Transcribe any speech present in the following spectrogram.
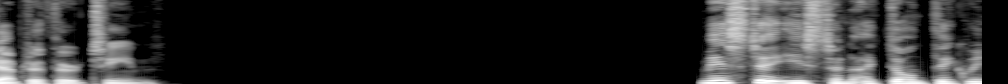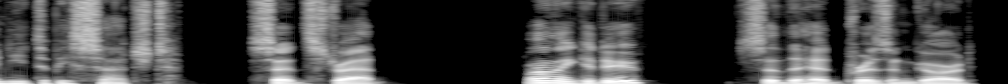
Chapter 13 Mr. Easton, I don't think we need to be searched, said Stratt. I think you do, said the head prison guard.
